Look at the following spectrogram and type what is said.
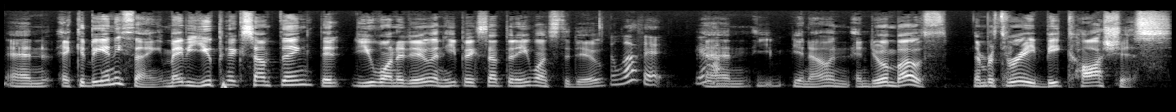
And it could be anything. Maybe you pick something that you want to do, and he picks something he wants to do, I love it. Yeah. and you, know, and, and do them both. Number three, be cautious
